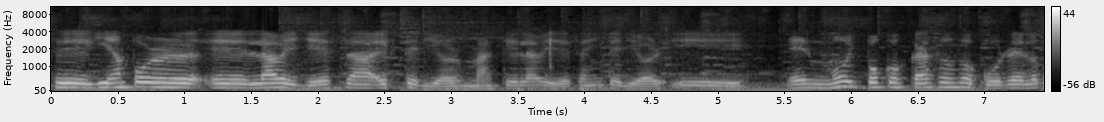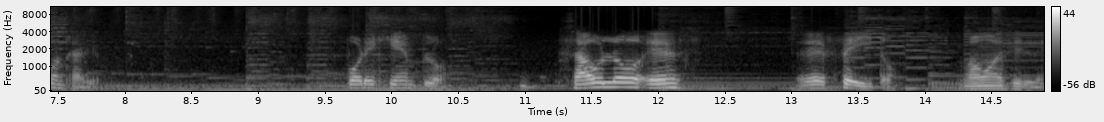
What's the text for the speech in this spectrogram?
se guían por eh, la belleza exterior más que la belleza interior y en muy pocos casos ocurre lo contrario. Por ejemplo, Saulo es feito, vamos a decirle,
